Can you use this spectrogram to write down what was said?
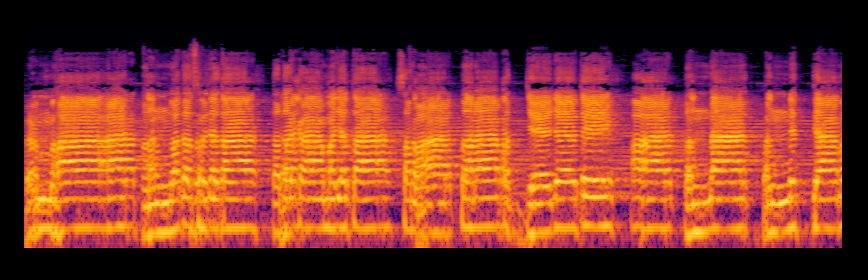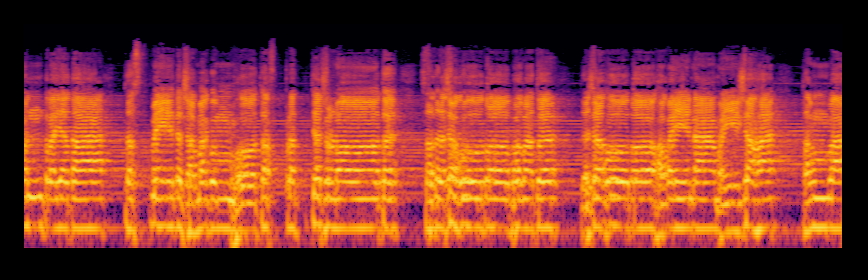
ब्रह्मात्मन्वदसृजत तदकामयत समात्मना पद्येजयति आत्मन्नात्मन्नित्यामन्त्रयत तस्मै दशमगुम्भूतः प्रत्यशृणोत् स दशभूतोऽभवत् दशभूतो हवैनामैषः तम् वा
